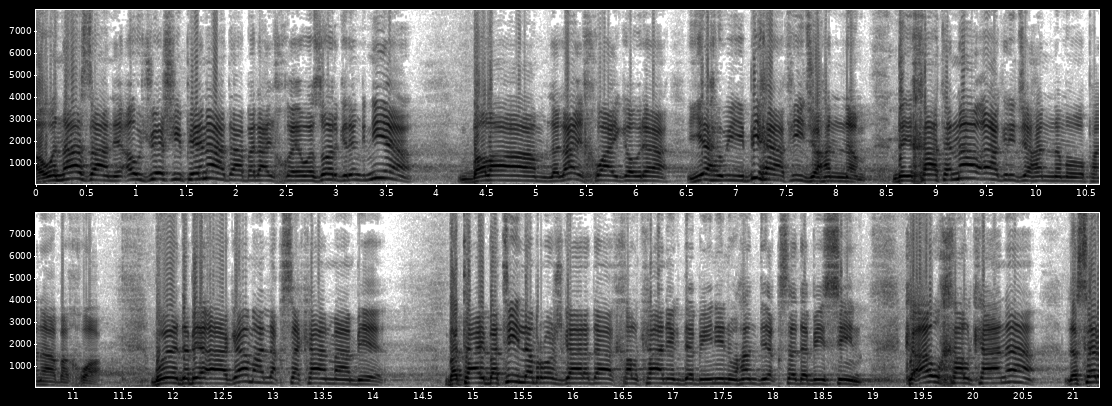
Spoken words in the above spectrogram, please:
ئەوە نازانێ ئەو گوێشی پێنادا بەلای خۆیەوە زۆر گرنگ نییە بەڵام لە لای خوای گەورە یەهوی بهافی جەهنم دەیخاتە ناو ئاگری جەهنمەوە پەنا بەخوا بۆیە دەبێ ئاگامان لە قسەکانمان بێ بە تایبەتی لەم ڕۆژگارەدا خەڵکانێک دەبینین و هەندێک قسە دەبیسین کە ئەو خەڵکانە لەسەر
